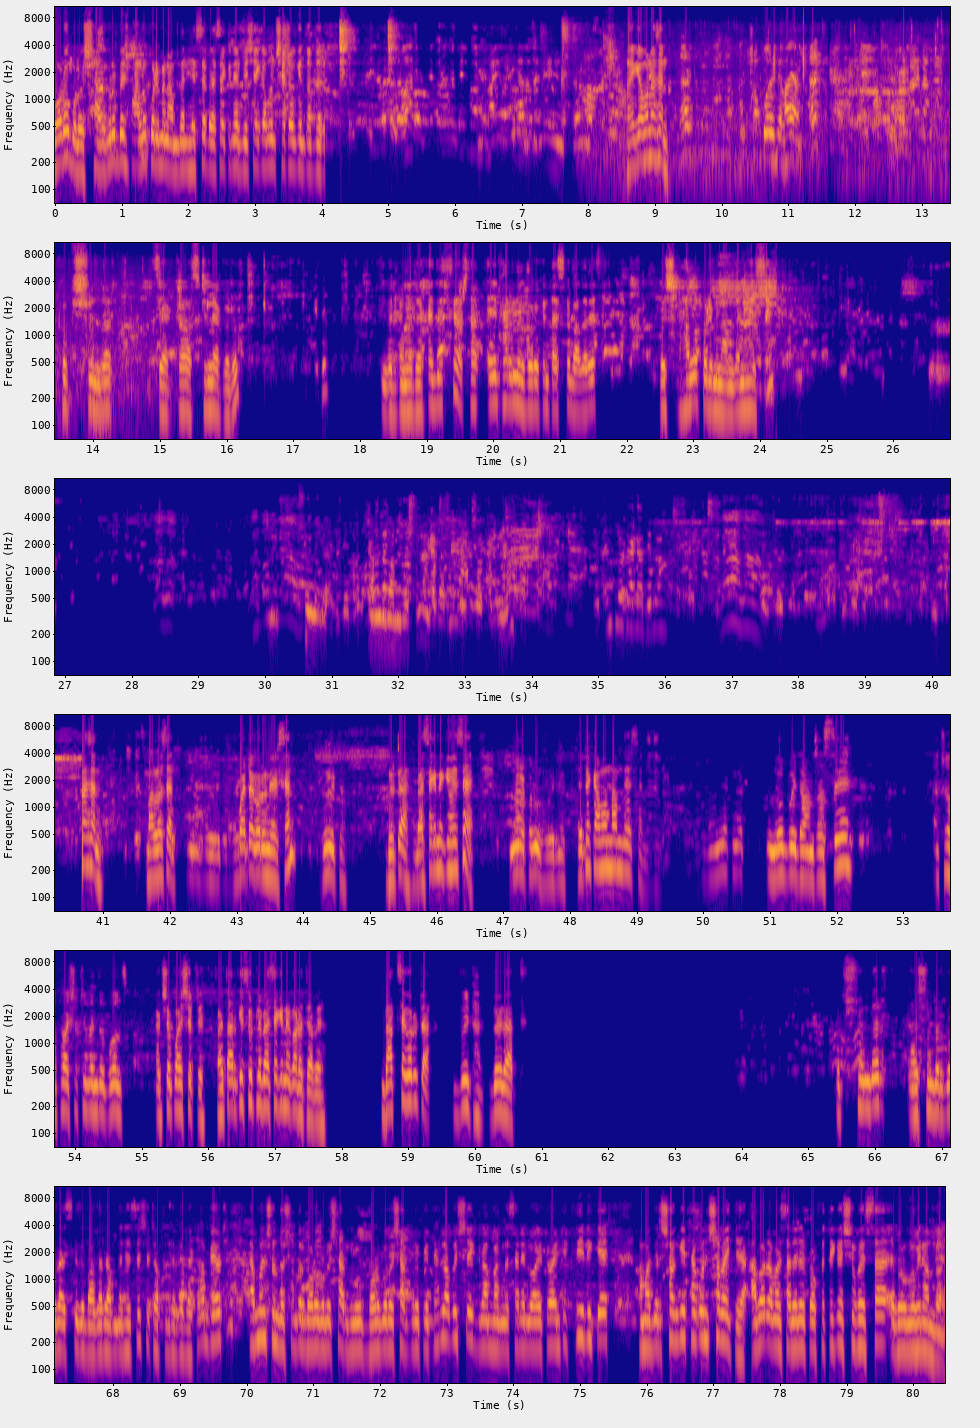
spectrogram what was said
বড় বড় সারগুলো বেশ ভালো পরিমাণ আমদানি হয়েছে, বেচা কেনার বিষয় কেমন সেটাও কিন্তু আপনাদের ভাই, কেমন আছেন? খুব সুন্দর একটা অস্ট্রেলিয়া গরু। দেখা দিচ্ছি, অর্থাৎ এই ধরনের গরু কিন্তু আজকে বাজারে বেশ ভালো পরিমাণ আমদানি হয়েছে। কেমন দাম বলছেন কথা। আছেন ভালো আছেন? কয়টা গরু নিয়েছেন দুইটা। দুইটা। বেচা কিনে কি হয়েছে? না এখনও হয়নি। এটা কেমন দাম দিয়েছেন? নব্বই দাম আছে একশো পঁয়ষট্টি পর্যন্ত বলছে। একশো পঁয়ষট্টি। হয়তো আর কিছু উঠলে বেচা কিনে করা যাবে দাঁতছে গরুটা? দুই দাঁত দুই দাঁত খুব সুন্দর সুন্দর করে আজকে যে বাজারে আমদানি হয়েছে, সেটা আপনাদেরকে দেখালাম। এমন সুন্দর সুন্দর বড় বড় সারগুলো, বড় বড় সারগুলো পেতে হলে অবশ্যই Gram Bangla channel Y twenty three লিখে আমাদের সঙ্গে থাকুন সবাইকে। আবার আমার চ্যানেলের পক্ষ থেকে শুভেচ্ছা এবং অভিনন্দন।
